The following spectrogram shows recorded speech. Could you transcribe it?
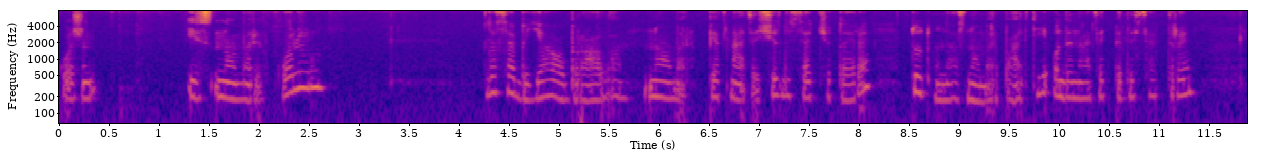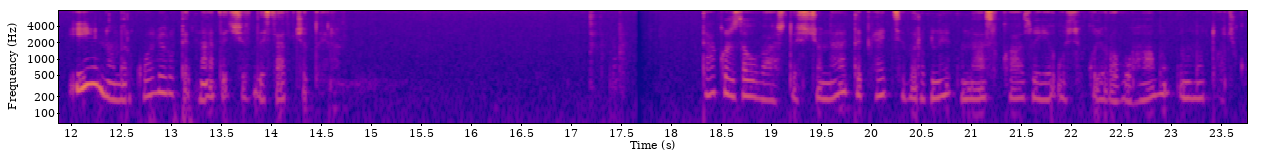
кожен із номерів кольору. Для себе я обрала номер 1564. Тут у нас номер партії 1153 і номер кольору 1564. Також зауважте, що на етикетці виробник у нас вказує усю кольорову гаму у моточку.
